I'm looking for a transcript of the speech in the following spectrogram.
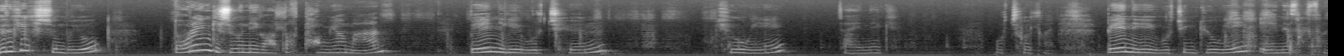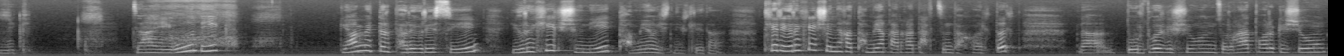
ерөнхий гишүүн буюу дурын гишүүнийг олох томьёо маань B1-ийг үржих нь Q-ийн за энийг үржих болгоё. B1-ийг үржих нь Q-ийн N-ээс асах нэг. За үүнийг геометри прогрессийн ерөнхий гишүүний томьёо гэж нэрлэдэг байгаа. Тэгэхээр ерөнхий гишүүнийхээ томьёо гаргаад авсан тохиолдолд 4-р гишүүн, 6-р гишүүн,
